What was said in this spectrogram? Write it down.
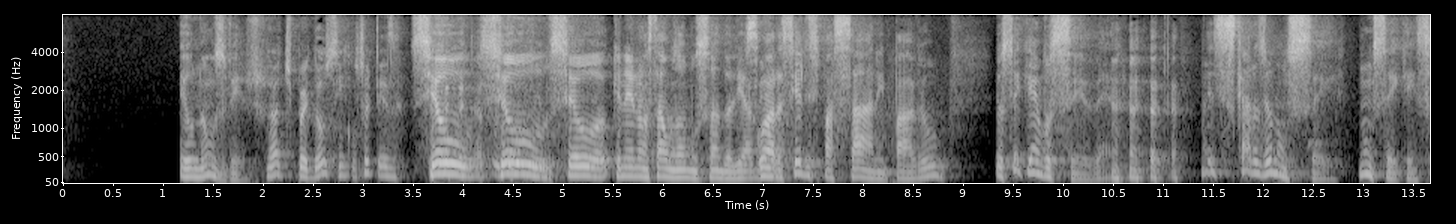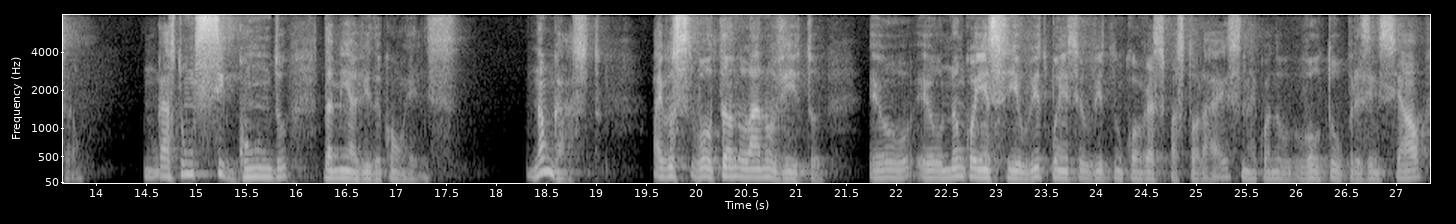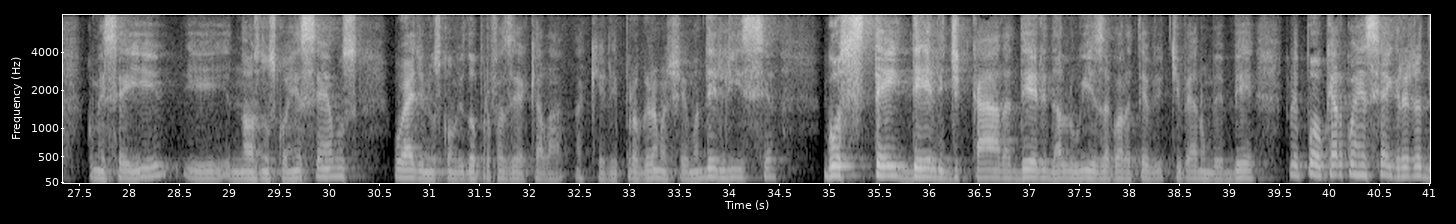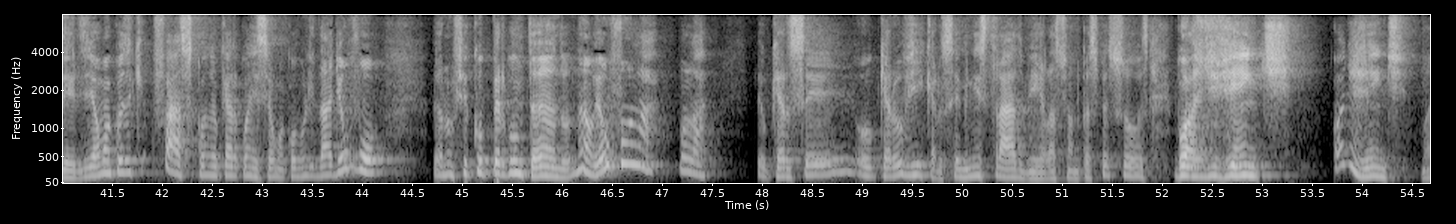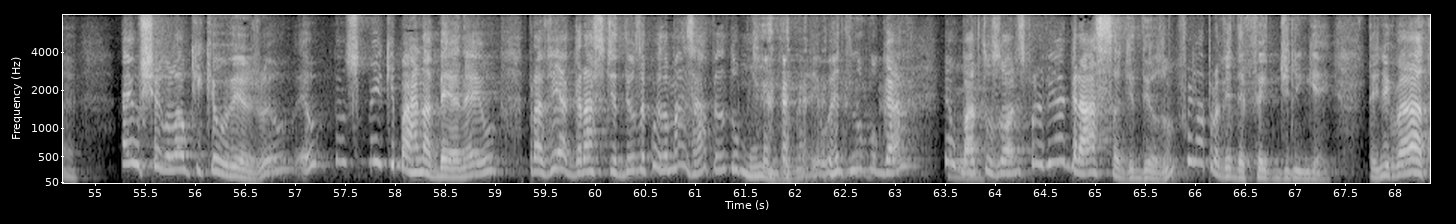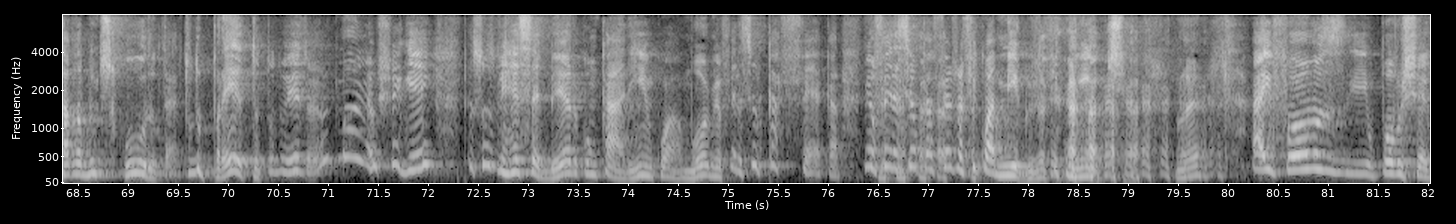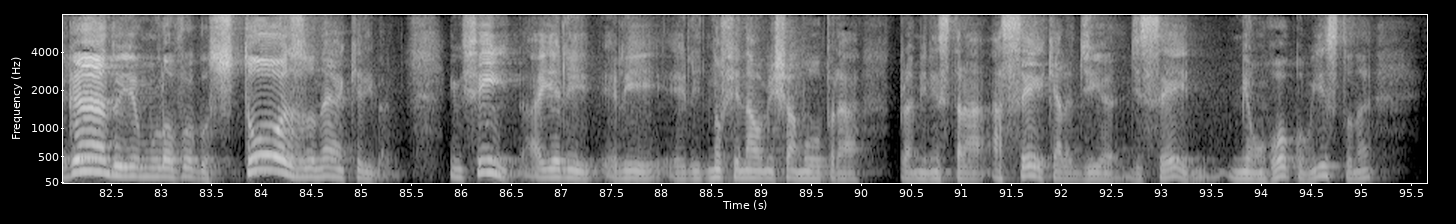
Eu não os vejo. Não, te perdoo sim, com certeza. Se eu, se eu, se eu que nem nós estávamos almoçando ali agora, sim. se eles passarem, Pavel, eu, eu sei quem é você, velho. Mas esses caras eu não sei, não sei quem são. Não gasto um segundo da minha vida com eles. Não gasto. Aí, voltando lá no Vitor, eu, eu não conhecia o Vitor, conheci o Vitor no Conversas Pastorais, né, quando voltou o presencial, comecei a ir e nós nos conhecemos. O Ed nos convidou para fazer aquela, aquele programa, chama Delícia. Gostei dele de cara, dele, da Luísa, agora teve, tiveram um bebê. Falei, pô, eu quero conhecer a igreja deles. E é uma coisa que eu faço. Quando eu quero conhecer uma comunidade, eu vou. Eu não fico perguntando. Não, eu vou lá, vou lá. Eu quero ser, ou quero ouvir, quero ser ministrado, me relaciono com as pessoas. Gosto de gente. Gosto de gente. É? Aí eu chego lá, o que, que eu vejo? Eu, eu, eu sou meio que Barnabé, né? Para ver a graça de Deus é a coisa mais rápida do mundo. Né? Eu entro no lugar eu bato os olhos para ver a graça de Deus. não fui lá para ver defeito de ninguém. Tem gente que vai, ah, estava muito escuro, tá, tudo preto, tudo isso. Eu, mano, eu cheguei, pessoas me receberam com carinho, com amor, me ofereceram café, cara. Me ofereceu café, já fico amigo, já fico íntimo. Né? Aí fomos, e o povo chegando, e um louvor gostoso, né? Aquele, enfim, aí ele, ele, ele no final me chamou para para ministrar a ceia, que era dia de ceia, me honrou com isto, né?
